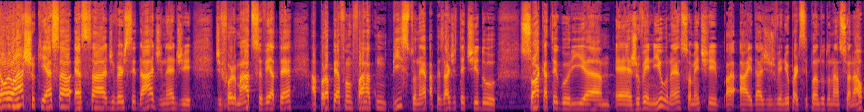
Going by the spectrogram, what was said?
Então eu acho que essa, essa diversidade né, de, de formatos, você vê até a própria fanfarra com pisto, né, apesar de ter tido só a categoria é, juvenil, né, somente a, a, idade juvenil participando do Nacional,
